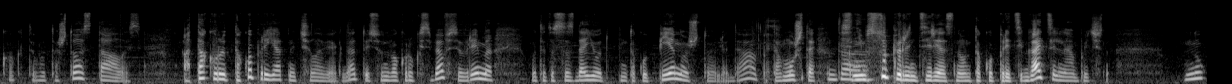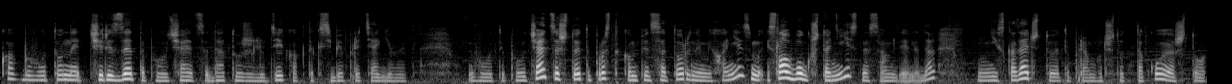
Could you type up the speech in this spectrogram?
как-то вот, а что осталось? А так вроде такой приятный человек, да, то есть он вокруг себя все время вот это создает ну, такую пену, что ли, да, потому что да. с ним супер интересно, он такой притягательный обычно. Ну, как бы вот он через это, получается, да, тоже людей как-то к себе притягивает. Вот, и получается, что это просто компенсаторный механизм. И слава богу, что они есть на самом деле, да. Не сказать, что это прям вот что-то такое, что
